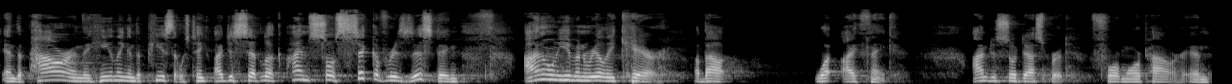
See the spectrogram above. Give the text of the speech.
and the power and the healing and the peace that was taking. I just said, look, I'm so sick of resisting. I don't even really care about what I think. I'm just so desperate for more power. And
